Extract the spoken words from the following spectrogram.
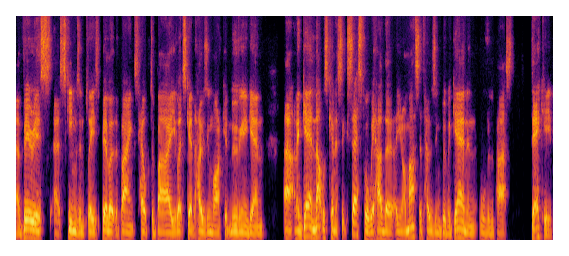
Uh, various uh, schemes in place, bail out the banks, help to buy, let's get the housing market moving again. Uh, and again, that was kind of successful. We had a you know a massive housing boom again in, over the past decade.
